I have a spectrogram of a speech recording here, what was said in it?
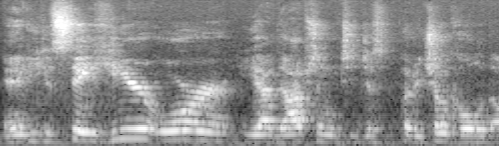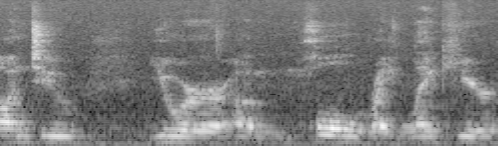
And if you can stay here, or you have the option to just put a chokehold onto your um, whole right leg here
